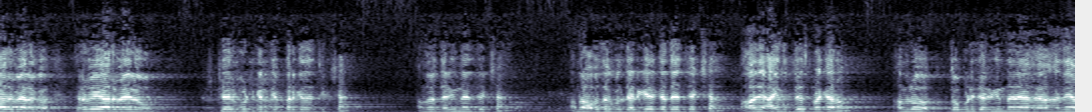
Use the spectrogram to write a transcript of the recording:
ఆరు వేలకు ఇరవై ఆరు వేలు స్క్వేర్ ఫుట్ కింద చెప్పారు కదా అధ్యక్ష? అందులో జరిగింది అధ్యక్ష? అందులో అవతకులు జరిగాయి కదా అధ్యక్ష? అది ఆయన ఉద్దేశ ప్రకారం అందులో దోపిడీ జరిగిందనే అనే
